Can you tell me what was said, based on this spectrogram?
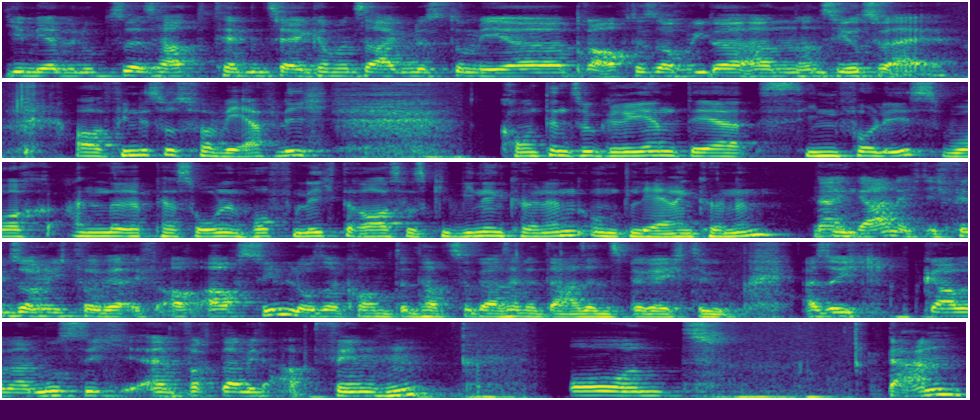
je mehr Benutzer es hat, tendenziell kann man sagen, desto mehr braucht es auch wieder an, an CO2. Aber findest du es verwerflich, Content zu kreieren, der sinnvoll ist, wo auch andere Personen hoffentlich daraus was gewinnen können und lernen können? Nein, gar nicht. Ich finde es auch nicht verwerflich. Auch, auch sinnloser Content hat sogar seine Daseinsberechtigung. Also ich glaube, man muss sich einfach damit abfinden und dann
